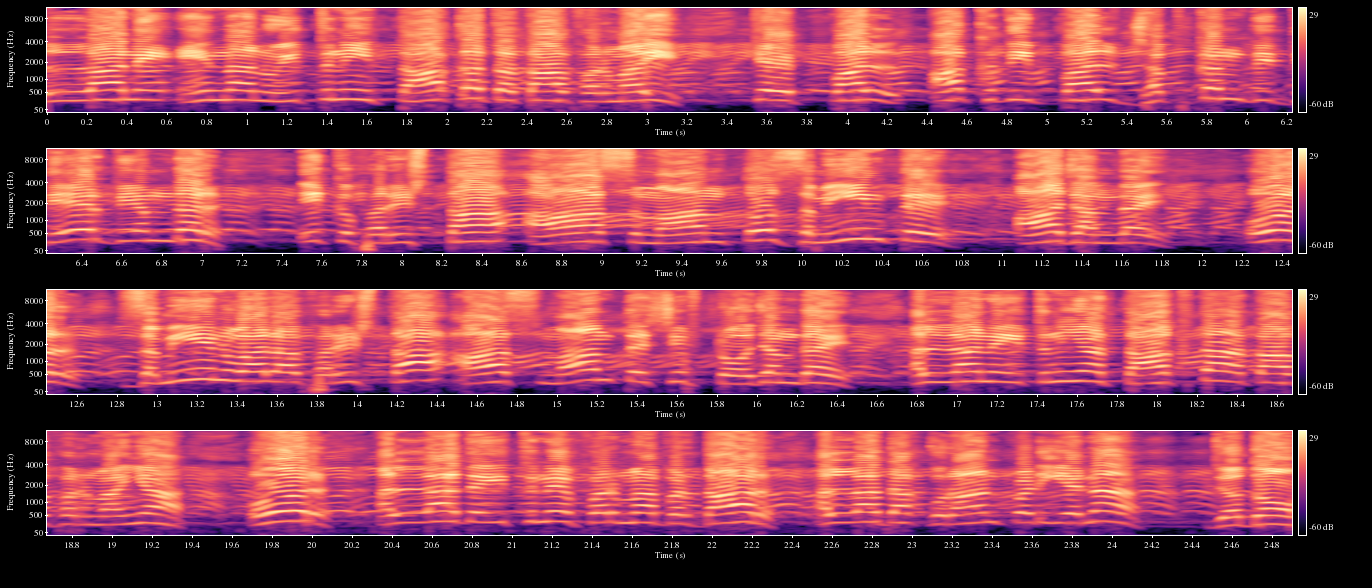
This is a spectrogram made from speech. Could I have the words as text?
اللہ نے اینا نو اتنی طاقت عطا فرمائی۔ کہ پل، اکھ دی پل، جھپکن دی دیر دی اندر ایک فرشتہ آسمان تو زمین تے آ جاندے اور زمین والا فرشتہ آسمان تے شفٹ ہو جاندے اللہ نے اتنیاں طاقتاں عطا فرمائیاں۔ اور اللہ دے اتنے فرما بردار، اللہ دا قرآن پڑھئے نا، جدوں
